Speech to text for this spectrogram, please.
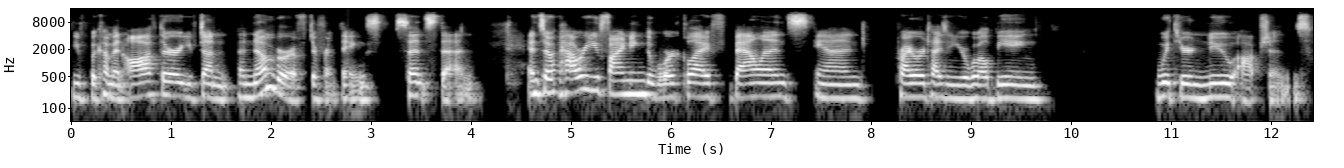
you've become an author you've done a number of different things since then and so how are you finding the work life balance and prioritizing your well-being with your new options?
